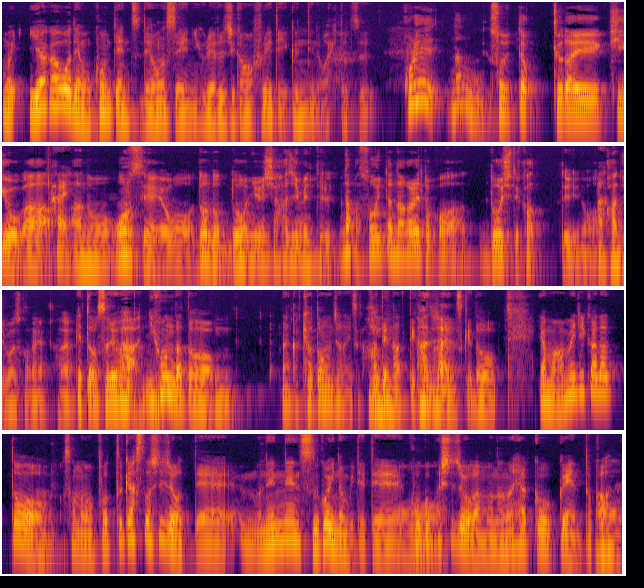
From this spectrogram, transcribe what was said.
もう嫌顔でもコンテンツで音声に触れる時間は増えていくっていうのが一つ。これ、なんで、そういった巨大企業が、はいあの、音声をどんどん導入し始めてる。なんかそういった流れとかはどうしてかっていうのはあ感じますかね？はい。えっと、それは日本だとう、ん。なんか巨トンじゃないですか。うん。ハテナって感じなんですけど、いやもうアメリカだと、うんその、ポッドキャスト市場って、もう年々すごい伸びてて、広告市場がもう700億円とか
